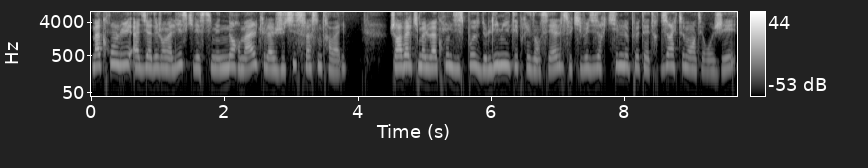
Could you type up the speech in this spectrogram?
Macron, lui, a dit à des journalistes qu'il estimait normal que la justice fasse son travail. Je rappelle qu'Emmanuel Macron dispose de l'immunité présidentielle, ce qui veut dire qu'il ne peut être directement interrogé,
